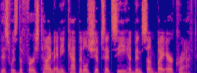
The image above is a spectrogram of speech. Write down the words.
This was the first time any capital ships at sea had been sunk by aircraft.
